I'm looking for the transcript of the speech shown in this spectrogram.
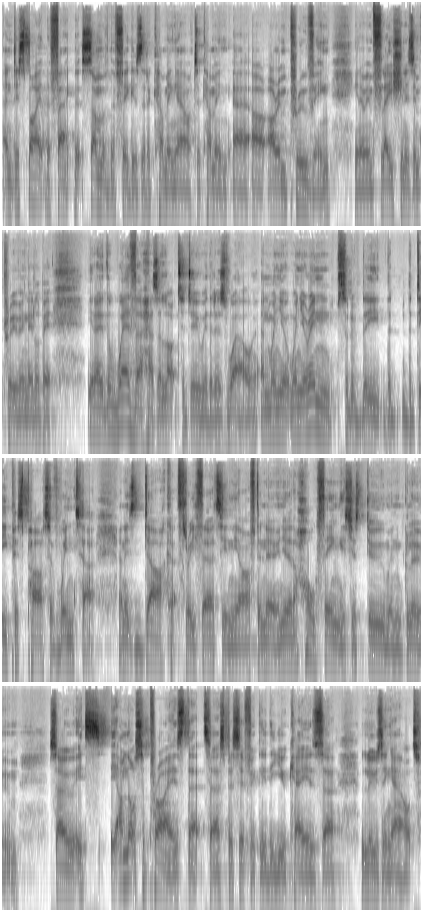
and despite the fact that some of the figures that are coming out are coming uh, are, are improving, you know, inflation is improving a little bit. You know, the weather has a lot to do with it as well, and when you you're when you're in sort of the, the, the deepest part of winter and it's dark at three thirty in the afternoon, you know the whole thing is just doom and gloom. So it's I'm not surprised that uh, specifically the UK is uh, losing out.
